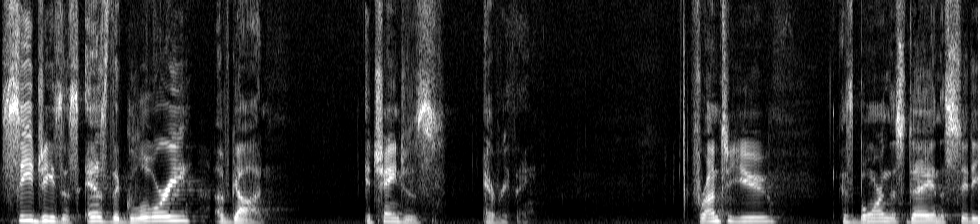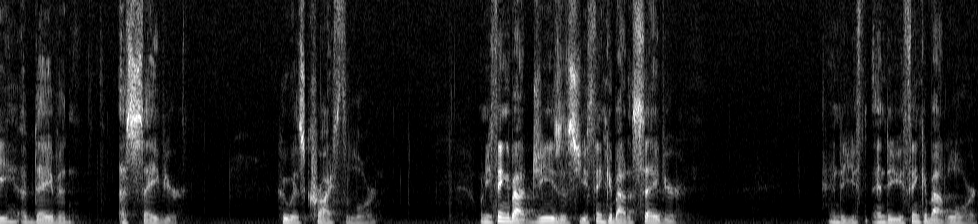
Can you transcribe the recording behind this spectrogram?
see Jesus as the glory of God, it changes everything. For unto you is born this day in the city of David a Savior who is Christ the Lord. When you think about Jesus, you think about a Savior. And do you, and do you think about Lord?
